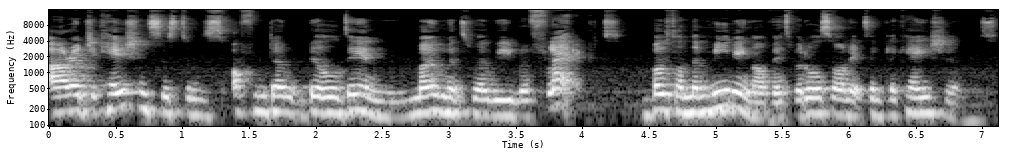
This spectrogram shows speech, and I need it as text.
our education systems often don't build in moments where we reflect both on the meaning of it, but also on its implications.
